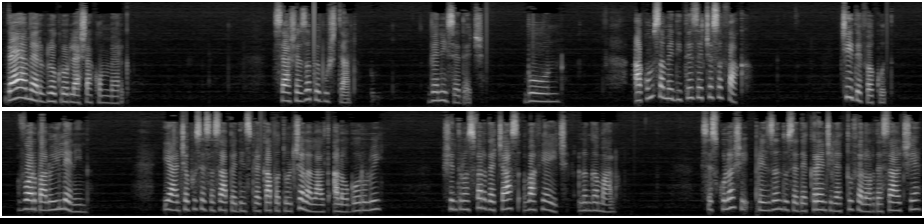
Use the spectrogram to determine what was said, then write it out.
De-aia merg lucrurile așa cum merg. Se așeză pe buștean. Venise, deci. Bun. Acum să mediteze ce să fac. Ce-i de făcut? Vorba lui Lenin. Ea începuse să sape dinspre capătul celălalt al ogorului și într-un sfert de ceas va fi aici, lângă mal. Se sculă și, prinzându-se de crengile tufelor de salcie,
